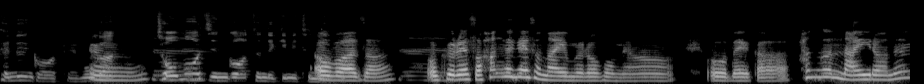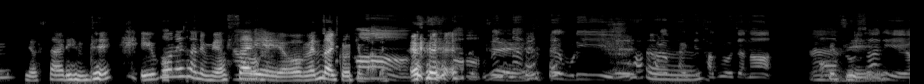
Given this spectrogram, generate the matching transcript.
되는 것 같아. 뭔가 응. 젊어진 것 같은 느낌이 든다. 어, 맞아. 음. 어, 그래서 한국에서 나이 물어보면, 어, 내가 한국 나이로는 몇 살인데, 일본에서는 몇 살이에요. 맨날 그렇게 말해. 아, 어, 맨날 그때 우리 유학하러 갈때 음. 다 그러잖아. 응. 어, 그치. 몇 살이에요?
